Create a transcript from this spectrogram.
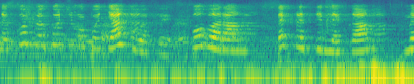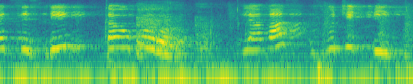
Також ми хочемо подякувати поварам, техпрацівникам, медсестрі та охороні. Для вас звучить пісня.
